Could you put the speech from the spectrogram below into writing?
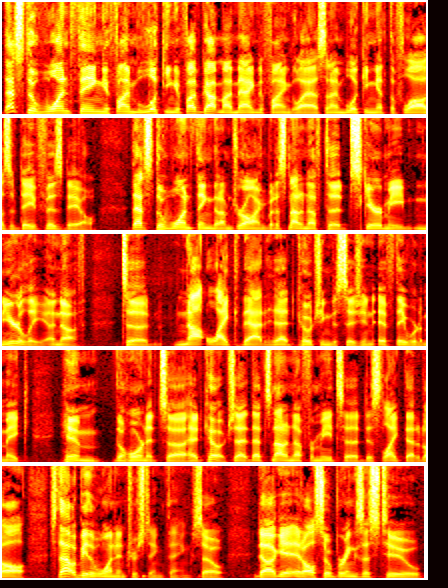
that's the one thing if I'm looking, if I've got my magnifying glass and I'm looking at the flaws of Dave Fizdale, that's the one thing that I'm drawing, but it's not enough to scare me nearly enough to not like that head coaching decision if they were to make him the Hornets uh, head coach. That, that's not enough for me to dislike that at all. So that would be the one interesting thing. So, Doug, it, it also brings us to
